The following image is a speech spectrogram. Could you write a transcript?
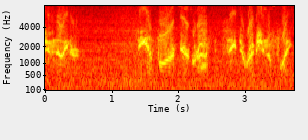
29er. VFR aircraft say direction of flight.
